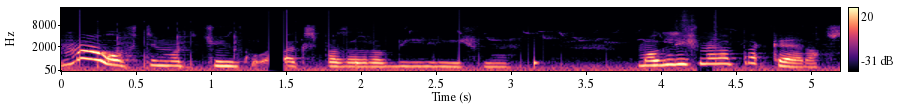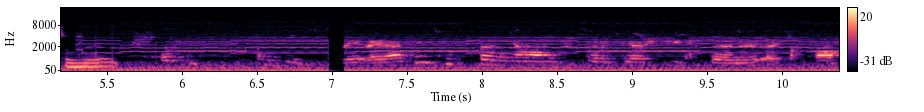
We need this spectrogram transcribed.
Mało w tym odcinku expa zrobiliśmy. Mogliśmy na trackera w sumie iść. A jakim cudem ja mam 44 expa?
